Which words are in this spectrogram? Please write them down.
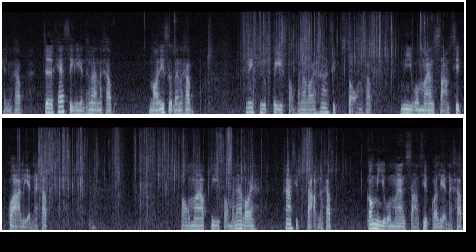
เห็นไหมครับ เจอแค่4เหรียญเท่านั้นนะครับ น้อยที่สุดแล้วนะครับ นี่คือปี 2552 นะครับ มีประมาณ 30 กว่าเหรียญนะครับ ต่อมาปี 2553 นะครับ ก็มีอยู่ประมาณ 30 กว่าเหรียญนะครับ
